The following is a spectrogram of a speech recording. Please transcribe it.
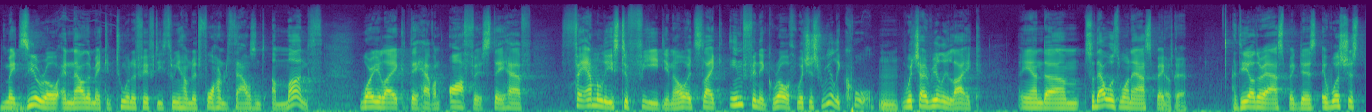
made zero and now they're making 250 300 400000 a month where you're like they have an office they have families to feed you know it's like infinite growth which is really cool which i really like and um, so that was one aspect Okay. The other aspect is it was just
